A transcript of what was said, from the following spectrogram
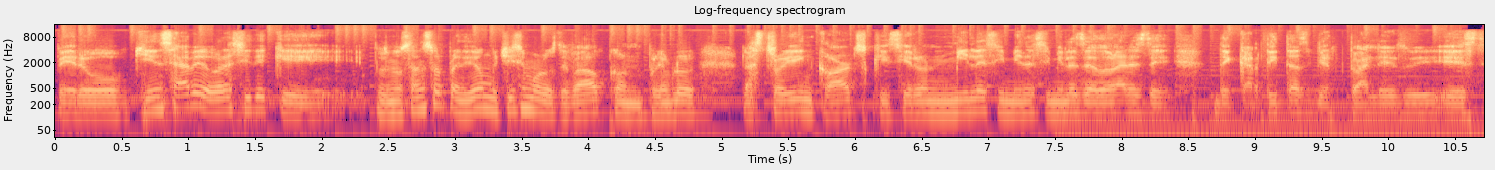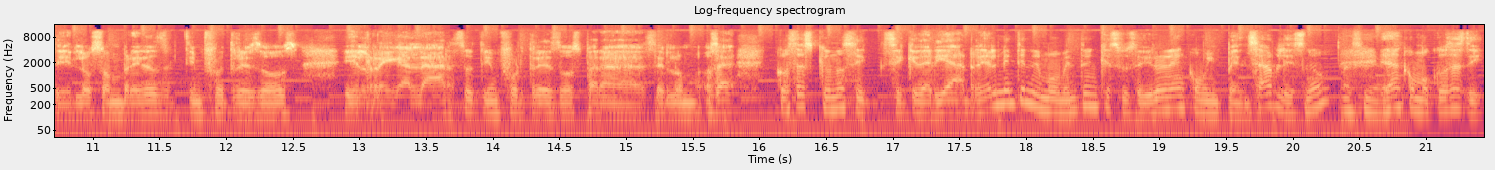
pero quién sabe, ahora sí de que pues nos han sorprendido muchísimo los de Valve con, por ejemplo, las trading cards que hicieron miles y miles y miles de dólares de, de cartitas virtuales, este, los sombreros de Team Fortress 2, el regalar su Team Fortress 2 para hacerlo, o sea, cosas que uno se, se quedaría, realmente en el momento en que sucedieron eran como impensables, ¿no? Eran como cosas de,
